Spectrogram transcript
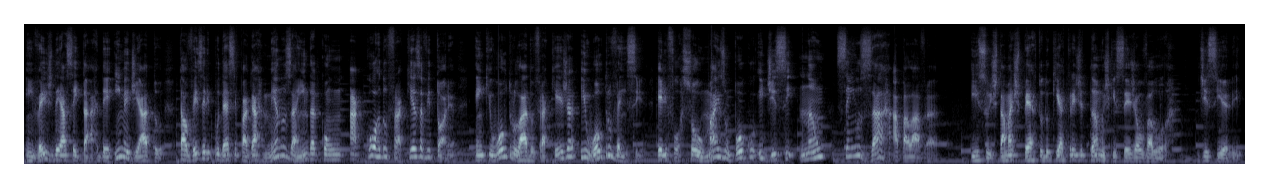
em vez de aceitar de imediato, talvez ele pudesse pagar menos ainda com um acordo fraqueza-vitória, em que o outro lado fraqueja e o outro vence. Ele forçou mais um pouco e disse não sem usar a palavra. Isso está mais perto do que acreditamos que seja o valor, disse ele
